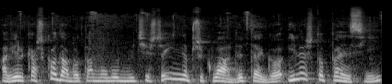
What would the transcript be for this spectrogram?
A wielka szkoda, bo tam mogłyby być jeszcze inne przykłady tego, ileż to pensji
